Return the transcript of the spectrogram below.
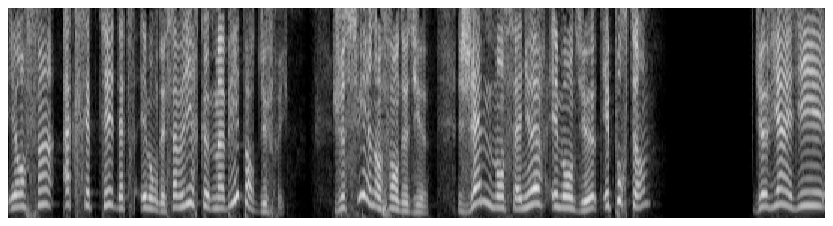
et enfin accepter d'être émondé. Ça veut dire que ma vie porte du fruit. Je suis un enfant de Dieu. J'aime mon Seigneur et mon Dieu, et pourtant, Dieu vient et dit,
